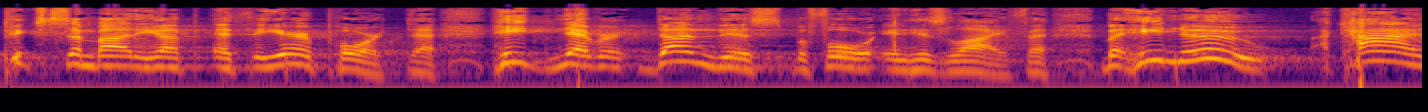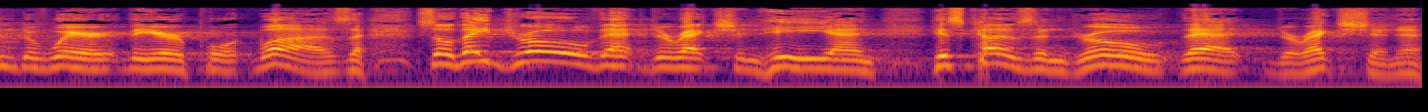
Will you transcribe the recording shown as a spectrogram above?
pick somebody up at the airport. He'd never done this before in his life, uh, but he knew kind of where the airport was. So they drove that direction. He and his cousin drove that direction.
